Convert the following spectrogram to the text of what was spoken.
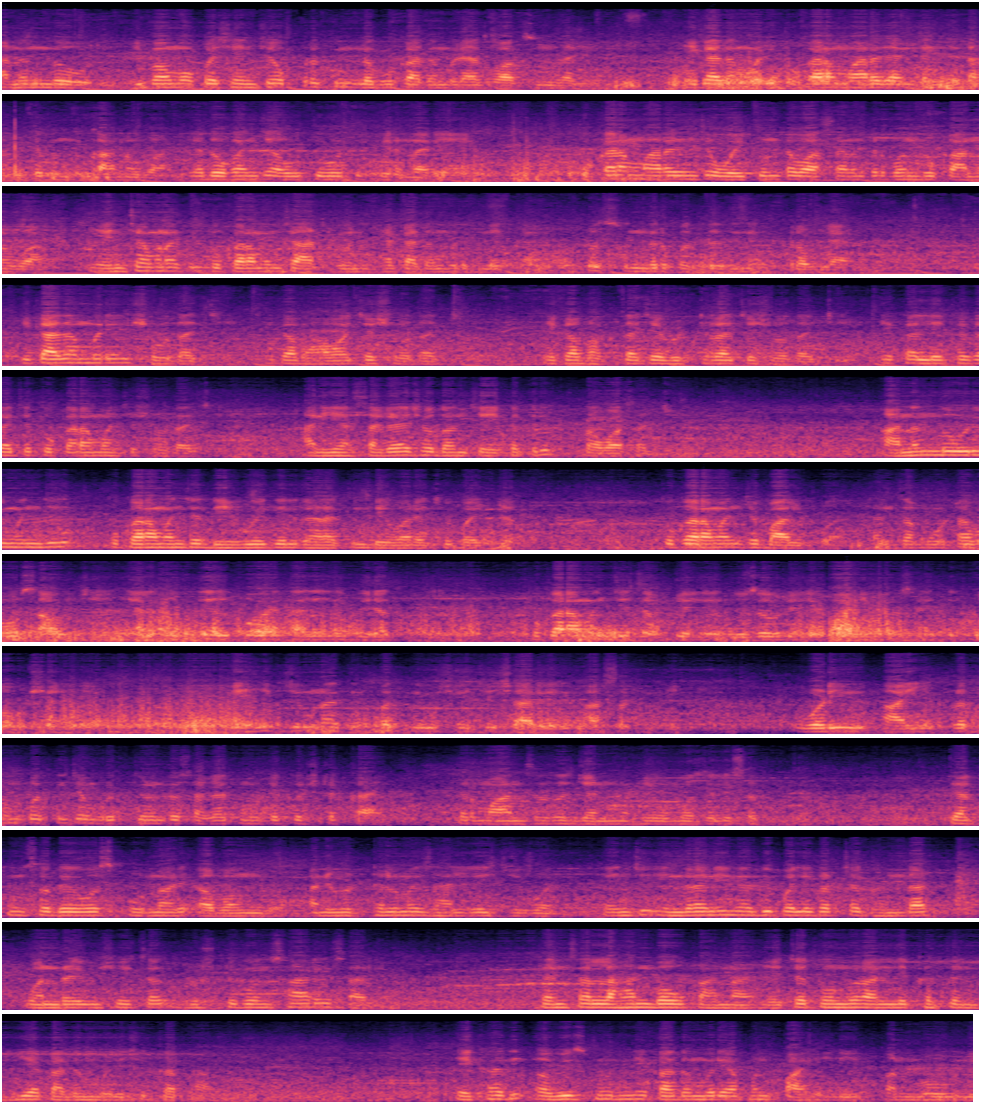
आनंद होईल दिबा मोकश यांची अप्रतिम लघु कादंबरी आज वाचून झाली. ही कादंबरी तुकाराम महाराज आणि त्यांचे धाकटे बंधू कानोबा या दोघांच्या अवतीभोवती फिरणारी आहे. तुकाराम महाराजांच्या वैकुंठ वासानंतर बंधू कानोबा यांच्या मनातील तुकारामांच्या आठवणी ह्या कादंबरीत लेखन खूपच सुंदर पद्धतीने उतरवल्या आहे ही कादंबरी आहे शोधाची एका भावाच्या शोधाची एका भक्ताच्या विठ्ठलाच्या शोधाची एका लेखकाच्या तुकारामांच्या शोधाची आणि या सगळ्या शोधांच्या एकत्रित प्रवासाची. आनंदोरी म्हणजे तुकारामांच्या देवळीतील घरातील देवाऱ्याची बैठक. तुकारामांचे बालपण त्यांचा मोठा भाऊ सावजी याला किती अल्पवयात आलेली विरक्ती तुकारामांचे जपलेले रुजवलेले वाणी व्यवसायातील कौशल्य. वैहिक जीवनातील पत्नीविषयीची शारीरिक आसक्ती. वडील आई प्रथम पत्नीच्या मृत्यूनंतर सगळ्यात मोठे कष्ट काय? तर माणसाचा जन्म हे उमजले सत्य. त्यातून सदैव स्फुरणारे अभंग आणि विठ्ठलमय झालेले जीवन यांची इंद्राणी नदीपलीकडच्या घंडात वनराईविषयीचा दृष्टिकोन सारे सारे त्यांचा लहान भाऊ कान्हा याच्या तोंडून आणले कथन ही या कादंबरीची कथा. एखादी अविस्मरणीय कादंबरी आपण पाहिली अनुभवली.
